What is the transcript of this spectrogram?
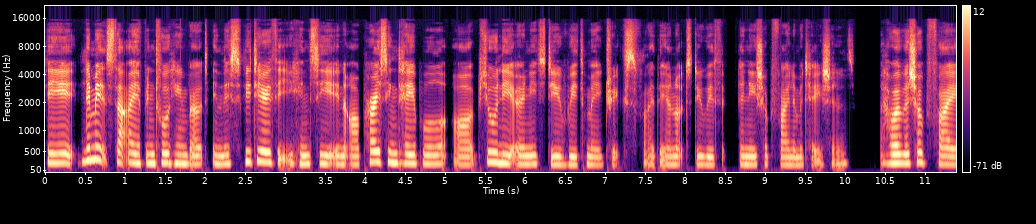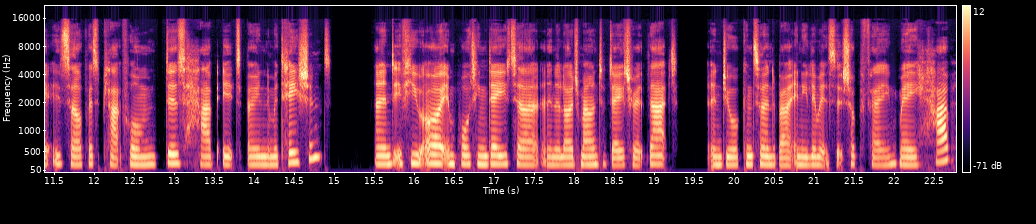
The limits that I have been talking about in this video that you can see in our pricing table are purely only to do with Matrixify. They are not to do with any Shopify limitations. However, Shopify itself as a platform does have its own limitations. And if you are importing data and a large amount of data at that, and you're concerned about any limits that Shopify may have,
